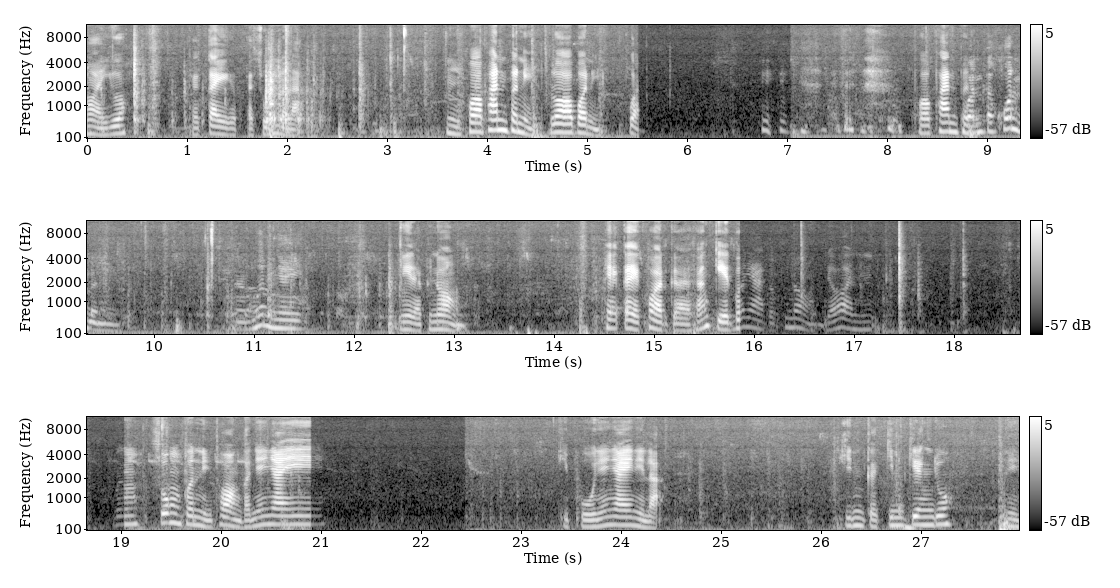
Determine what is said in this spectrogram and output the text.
น้อยๆอยู่ใกล้ๆกับผสมแล้วล่ะ นี่พอพันธุ์เพิ่นนี่ รอป่ะนี่ปวดพอพันธุ์คเพิ่นนตะคนน่ะนี่หน้ามึนไงนี่แหละพี่น้อง แพะไก่ขอดกับสังเกตบ่ยากกับพี่น้องเดี๋ยวอันเบิ่งส่งเพิ่นนี่ท้องกันใหญ่ๆขี้ผูใหญ่ๆนี่ล่ะ กินกับกินเก่งอยู่นี่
